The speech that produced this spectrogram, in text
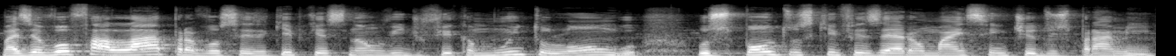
Mas eu vou falar para vocês aqui, porque senão o vídeo fica muito longo, os pontos que fizeram mais sentido para mim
